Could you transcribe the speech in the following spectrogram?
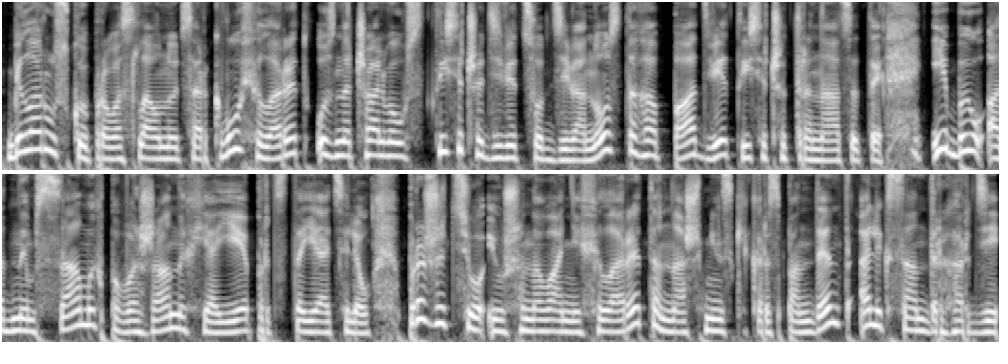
Беларускую праваслаўную царкву філарэт узначальваў з 1990 по 2013 і быў адным з самых паважаных яе прадстаяцеляў. Пра жыццё і ўшанаванне філарэта наш мінскі корэспандэнт александр гардзей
